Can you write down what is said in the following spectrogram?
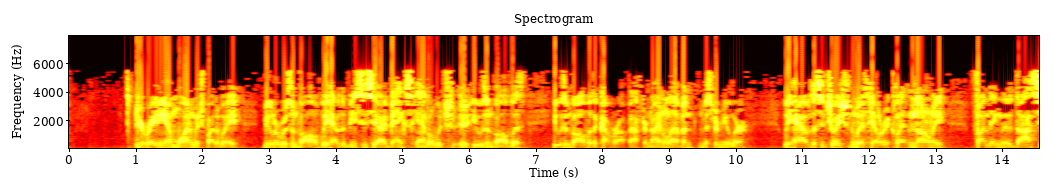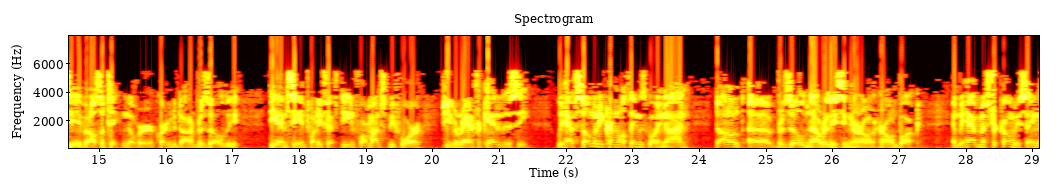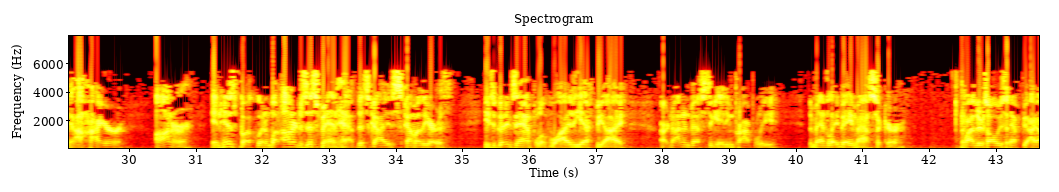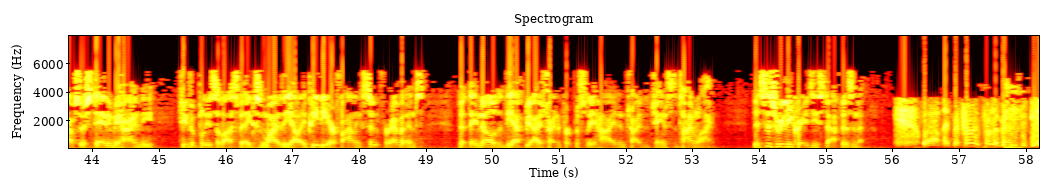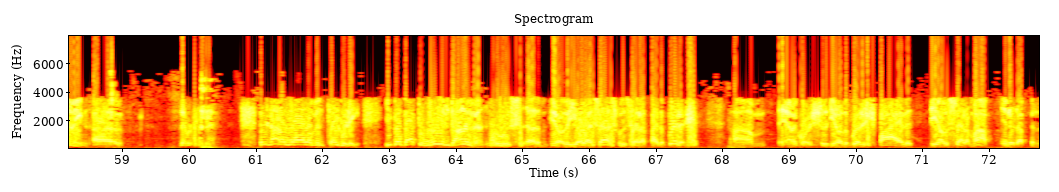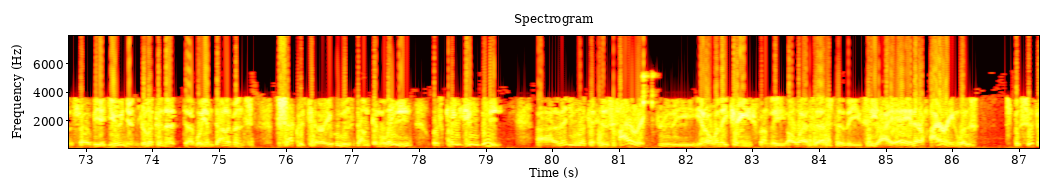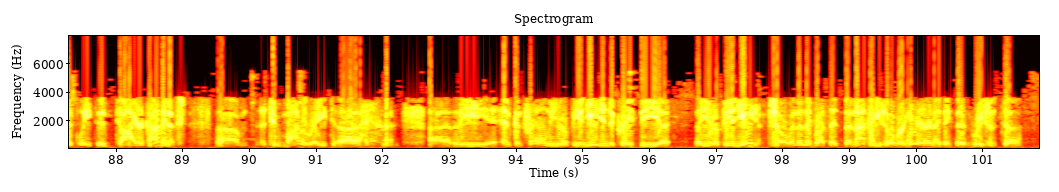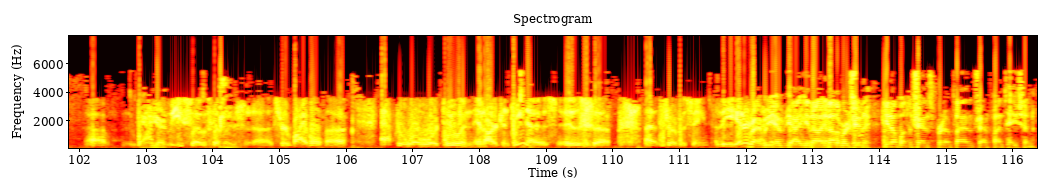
uranium one, which, by the way, Mueller was involved. We have the BCCI bank scandal, which uh, he was involved with. He was involved with a cover up after 9 11, Mr. Mueller. We have the situation with Hillary Clinton not only funding the dossier, but also taking over, according to Donna Brazile, the DNC in 2015, four months before she even ran for candidacy. We have so many criminal things going on. Donald uh, Brazile now releasing her own, her own book, and we have Mr. Comey saying a higher honor in his book. When what honor does this man have? This guy is scum of the earth. He's a good example of why the FBI are not investigating properly the Mandalay Bay massacre, why there's always an FBI officer standing behind the chief of police of Las Vegas, and why the LAPD are filing suit for evidence that they know that the FBI is trying to purposely hide and try to change the timeline. This is really crazy stuff, isn't it? Well, from from the very beginning, uh, there's not a wall of integrity. You go back to William Donovan, who was, uh, you know, the OSS was set up by the British, um, and of course, you know, the British spy that you know set him up ended up in the Soviet Union. You're looking at uh, William Donovan's secretary, who was Duncan Lee, was KGB. Uh, then you look at his hiring through the, you know, when they changed from the OSS to the CIA, their hiring was specifically to, to hire communists um, to moderate uh, uh, the and control the European Union to create the uh, the European Union. So, and then they brought the, the Nazis over here, and I think the recent uh, uh, release of Hitler's uh, survival uh, after World War II in, in Argentina is is uh, uh, surfacing. The internet, right? yeah, you know, in other words, you know, you know about the transplant, transplantation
